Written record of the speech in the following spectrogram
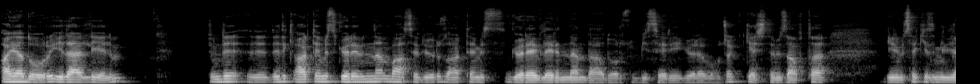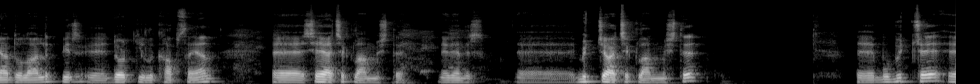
Ay'a doğru ilerleyelim. Şimdi e, dedik Artemis görevinden bahsediyoruz. Artemis görevlerinden daha doğrusu bir seri görev olacak. Geçtiğimiz hafta 28 milyar dolarlık bir e, 4 yılı kapsayan e, şey açıklanmıştı. Ne denir? E, bütçe açıklanmıştı. E, bu bütçe e,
